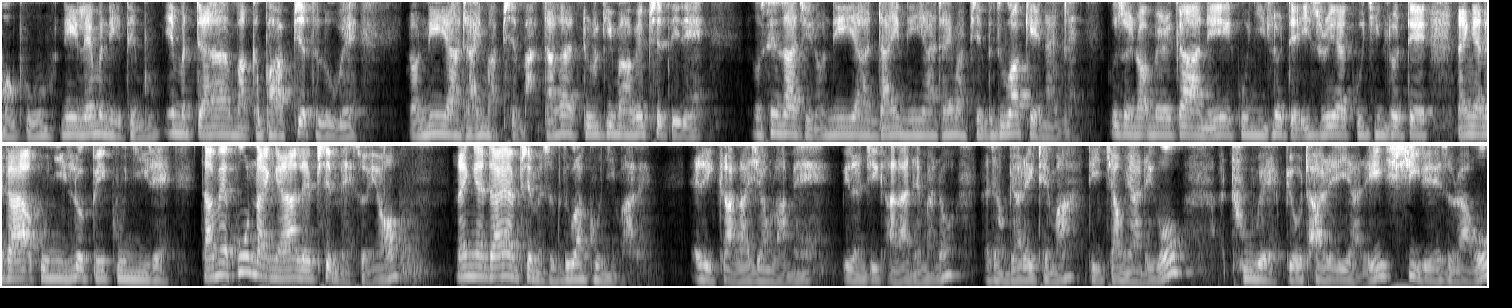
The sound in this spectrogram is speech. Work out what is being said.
မဟုတ်ဘူးနေလည်းမနေသင့်ဘူးအင်မတန်မှကဘာပြက်တယ်လို့ပဲတော့နေရတိုင်းမှာဖြစ်မှာဒါကတူရကီမှာပဲဖြစ်သေးတယ်ဟိုစဉ်းစားကြည့်တော့နေရတိုင်းနေရတိုင်းမှာဖြစ်ဘယ်သူကကယ်နိုင်မလဲ ခုဆိုရင်တော့အမေရိကကနေအကူအညီလွှတ်တယ်ဣသရေလအကူအညီလွှတ်တယ်နိုင်ငံတကာအကူအညီလွှတ်ပေးကူညီတယ်ဒါပေမဲ့ကိုယ်နိုင်ငံကလည်းဖြစ်မယ်ဆိုရင်ရောနိုင်ငံတိုင်းကဖြစ်မယ်ဆိုဘယ်သူကကူညီမှာလဲအဲ့ဒီကာလရောက်လာမယ်ပြည်ရန်ကြီးကာလထဲမှာနော်ဒါကြောင့်ဗျာဒိတ်ထဲမှာဒီအကြောင်းအရာတွေကိုအထူးပဲပြောထားတဲ့အရာတွေရှိတယ်ဆိုတာကို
